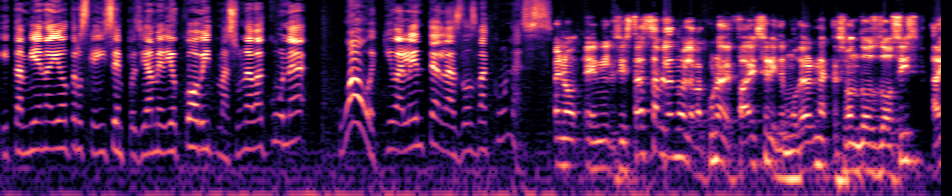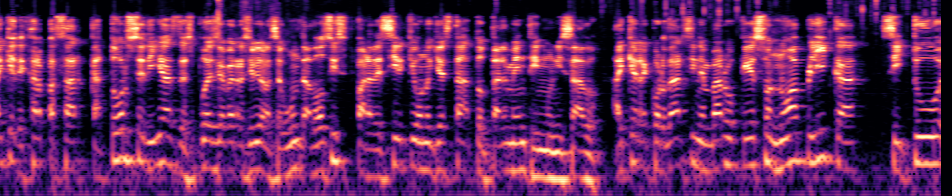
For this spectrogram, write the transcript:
Y también hay otros que dicen, pues ya me dio COVID más una vacuna. ¡Wow! Equivalente a las dos vacunas. Bueno, en- si estás hablando de la vacuna de Pfizer y de Moderna, que son dos dosis, hay que dejar pasar 14 días después de haber recibido la segunda dosis para decir que uno ya está totalmente inmunizado. Hay que recordar, sin embargo, que eso no aplica si tú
